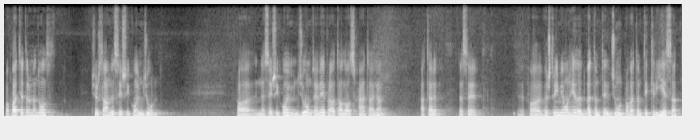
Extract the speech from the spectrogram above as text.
Po patjetër më ndodh siç e thamë nëse shikojmë në gjurmë. Pra nëse shikojmë në gjurmë të vepra të Allah subhanahu taala, atër nëse po vështrimi jonë hedhet vetëm te gjurmët, po vetëm te krijesat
